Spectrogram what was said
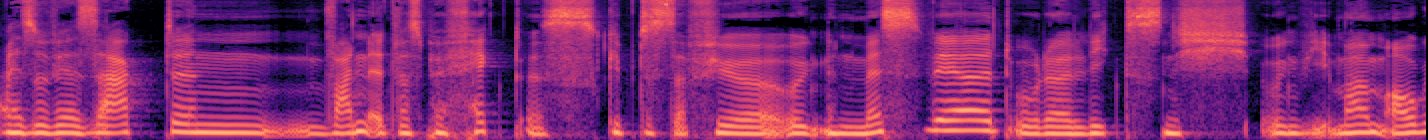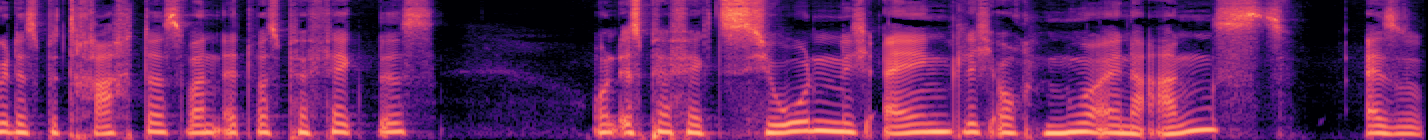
Also wer sagt denn, wann etwas perfekt ist? Gibt es dafür irgendeinen Messwert oder liegt es nicht irgendwie immer im Auge des Betrachters, wann etwas perfekt ist? Und ist Perfektion nicht eigentlich auch nur eine Angst? Also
